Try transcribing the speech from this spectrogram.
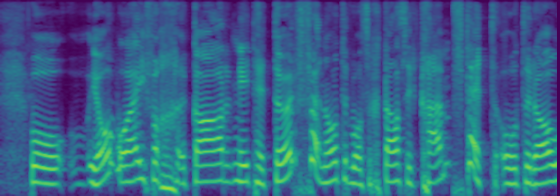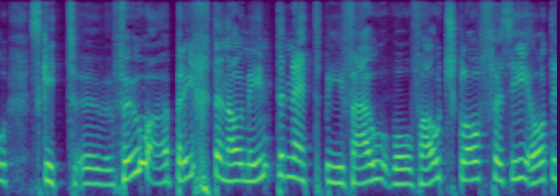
wo, ja, wo einfach gar nicht hat dürfen, oder? Wo sich das erkämpft hat. Oder auch, es gibt äh, viele Berichte auch im Internet bei Fällen, die falsch gelaufen sind, oder?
